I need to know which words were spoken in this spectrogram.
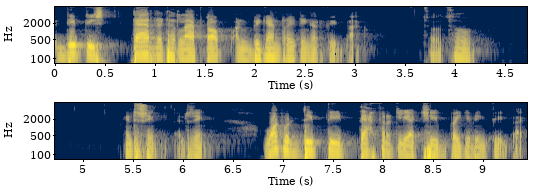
Deepti stared at her laptop and began writing her feedback. So, so interesting, interesting. What would Deepti definitely achieve by giving feedback?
